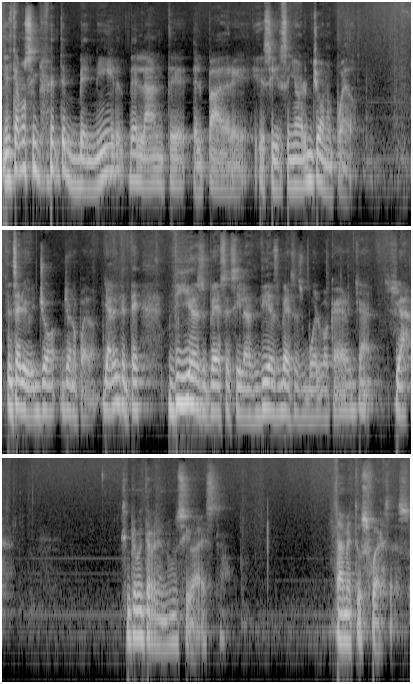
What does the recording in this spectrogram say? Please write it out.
Necesitamos simplemente venir delante del Padre y decir, Señor, yo no puedo. En serio, yo, yo no puedo. Ya lo intenté diez veces y las diez veces vuelvo a caer. Ya, ya. Simplemente renuncio a esto. Dame tus fuerzas.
